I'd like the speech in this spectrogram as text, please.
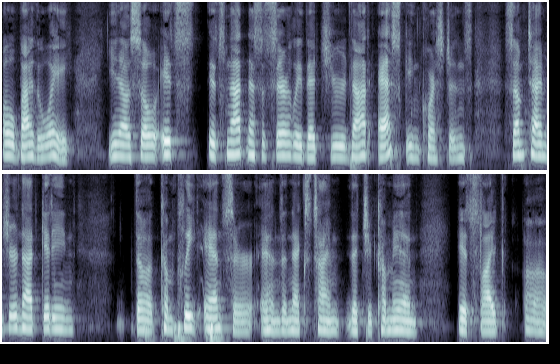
oh, by the way, you know, so it's, it's not necessarily that you're not asking questions. Sometimes you're not getting the complete answer. And the next time that you come in, it's like, uh,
